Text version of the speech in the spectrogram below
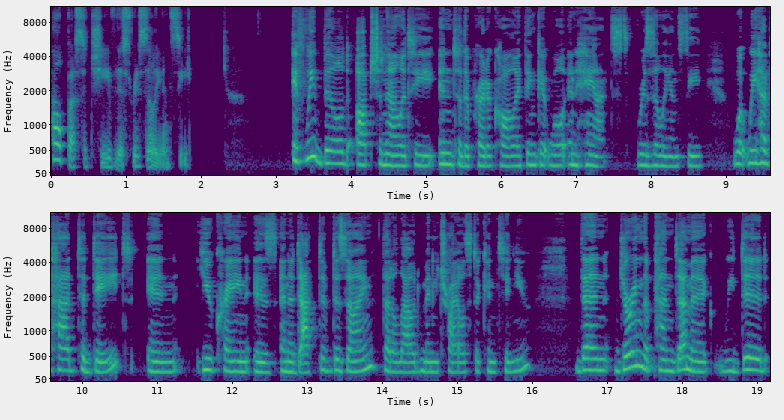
help us achieve this resiliency? If we build optionality into the protocol, I think it will enhance resiliency. What we have had to date in Ukraine is an adaptive design that allowed many trials to continue. Then during the pandemic, we did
